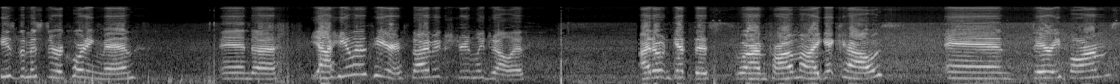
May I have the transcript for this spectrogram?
He's the Mr. Recording Man. And, uh, yeah, he lives here, so I'm extremely jealous. I don't get this where I'm from. I get cows and dairy farms.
